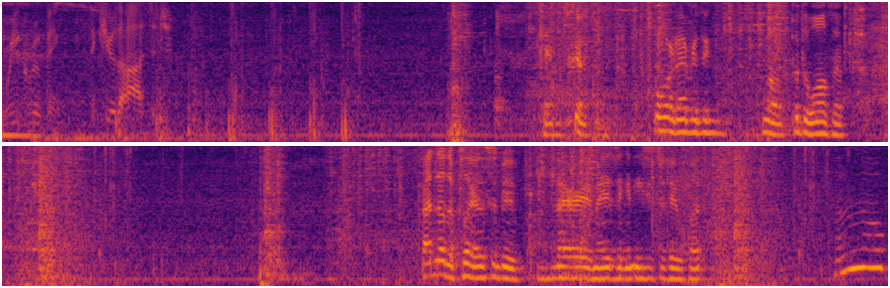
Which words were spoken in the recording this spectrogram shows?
regrouping. Secure the hostage. Okay, let's go. Forward everything. Well, put the walls up. If I had another player, this would be very amazing and easy to do, but... Nope.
